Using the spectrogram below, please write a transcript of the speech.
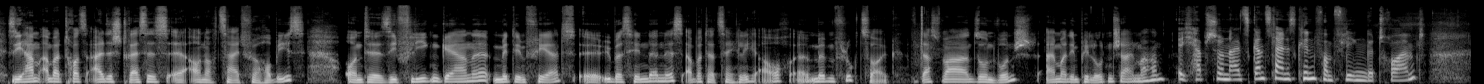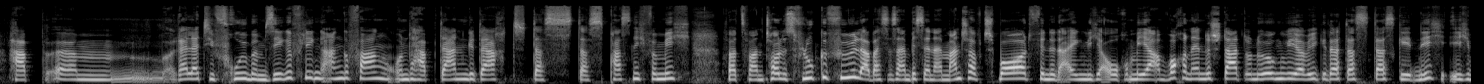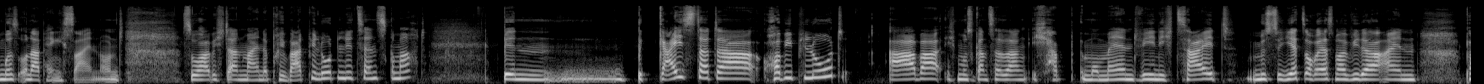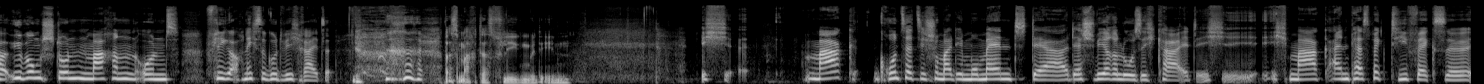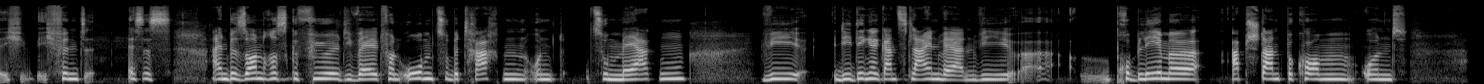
Sie haben aber trotz all des Stresses äh, auch noch Zeit für Hobbys. Und äh, Sie fliegen gerne mit dem Pferd äh, übers Hindernis, aber tatsächlich auch äh, mit dem Flugzeug. Das war so ein Wunsch, einmal den Pilotenschein machen? Ich habe schon als ganz kleines Kind vom Fliegen geträumt habe ähm, relativ früh beim Segelfliegen angefangen und habe dann gedacht, das, das passt nicht für mich. Es war zwar ein tolles Fluggefühl, aber es ist ein bisschen ein Mannschaftssport, findet eigentlich auch mehr am Wochenende statt und irgendwie habe ich gedacht, das, das geht nicht. Ich muss unabhängig sein. Und so habe ich dann meine Privatpilotenlizenz gemacht bin begeisterter Hobbypilot, aber ich muss ganz klar sagen, ich habe im Moment wenig Zeit, müsste jetzt auch erstmal wieder ein paar Übungsstunden machen und fliege auch nicht so gut, wie ich reite. Was macht das Fliegen mit Ihnen? Ich mag grundsätzlich schon mal den Moment der, der Schwerelosigkeit. Ich, ich mag einen Perspektivwechsel. Ich, ich finde es ist ein besonderes Gefühl, die Welt von oben zu betrachten und zu merken, wie die Dinge ganz klein werden, wie äh, Probleme Abstand bekommen und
